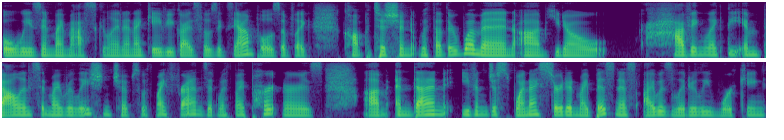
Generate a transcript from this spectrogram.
always in my masculine, and I gave you guys those examples of like competition with other women, um, you know, having like the imbalance in my relationships with my friends and with my partners. Um, and then, even just when I started my business, I was literally working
